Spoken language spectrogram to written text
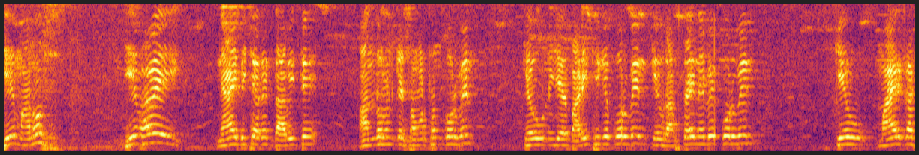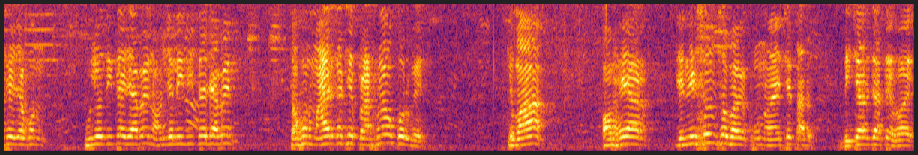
যে মানুষ যেভাবে ন্যায় বিচারের দাবিতে আন্দোলনকে সমর্থন করবেন। কেউ নিজের বাড়ি থেকে করবেন, কেউ রাস্তায় নেবে করবেন, কেউ মায়ের কাছে যখন পুজো দিতে যাবেন, অঞ্জলি দিতে যাবেন, তখন মায়ের কাছে প্রার্থনাও করবেন যে, মা, অভয়ার যে নৃশংসভাবে খুন হয়েছে, তার বিচার যাতে হয়।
